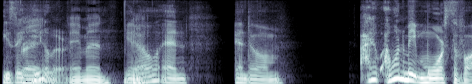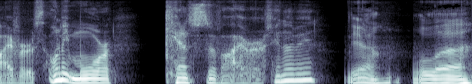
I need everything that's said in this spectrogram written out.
He's a Right. healer. Amen. you Yeah. know and and um i i want to meet more survivors i want to meet more cancer survivors you know what i mean Yeah. Well, uh,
